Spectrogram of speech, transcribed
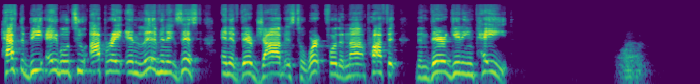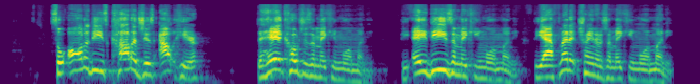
have to be able to operate and live and exist. And if their job is to work for the nonprofit, then they're getting paid. So all of these colleges out here the head coaches are making more money. The ADs are making more money. The athletic trainers are making more money.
